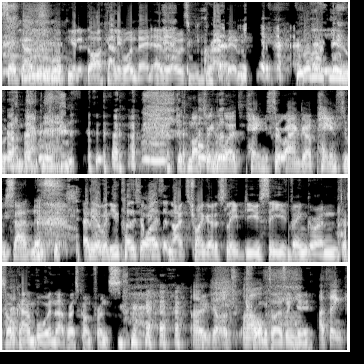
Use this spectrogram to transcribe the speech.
so Campbell was walking in a dark alley one day, and Elliot was grab him. Who are you? just muttering the words "pain through anger, pain through sadness." Elio, when you close your eyes at night to try and go to sleep, do you see Wenger and Sol Campbell in that? That press conference. oh God, traumatizing you. I think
